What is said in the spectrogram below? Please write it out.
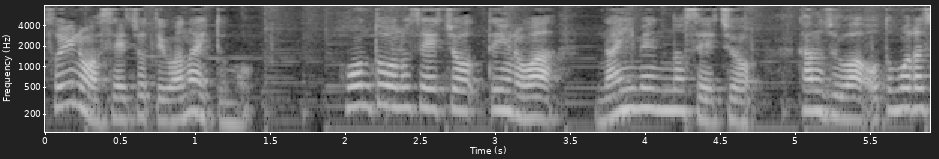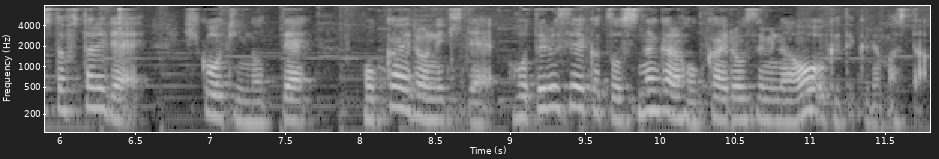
そういうのは成長って言わないと思う。本当の成長っていうのは内面の成長。彼女はお友達と2人で飛行機に乗って北海道に来てホテル生活をしながら北海道セミナーを受けてくれました。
